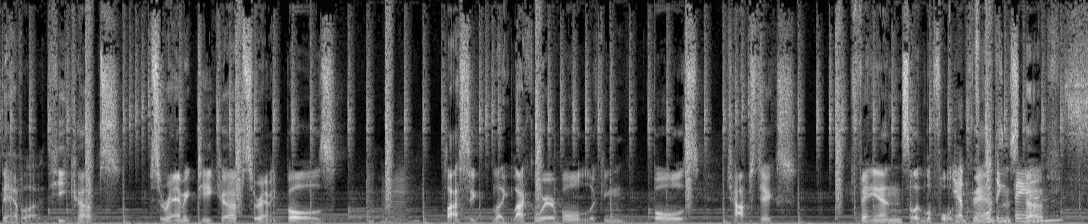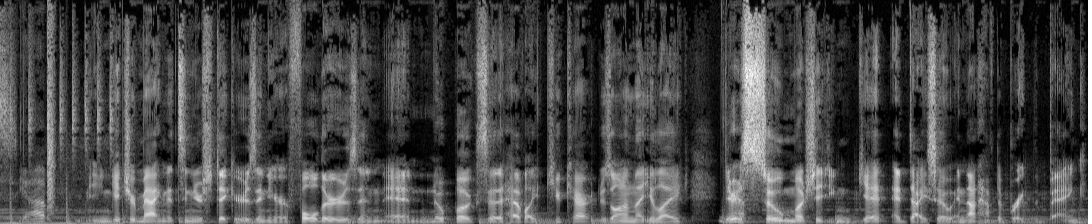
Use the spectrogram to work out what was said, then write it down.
They have a lot of teacups, ceramic teacups, ceramic bowls, hmm plastic like lacquerware bowl looking bowls, chopsticks, fans, little folding Yep, fans folding and stuff. Yep. You can get your magnets and your stickers and your folders and, and notebooks that have like cute characters on them that you like. There's so much that you can get at Daiso and not have to break the bank,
